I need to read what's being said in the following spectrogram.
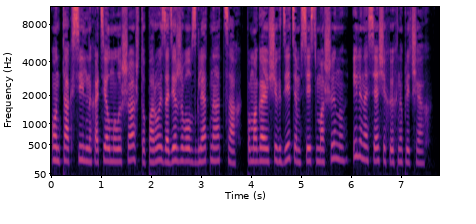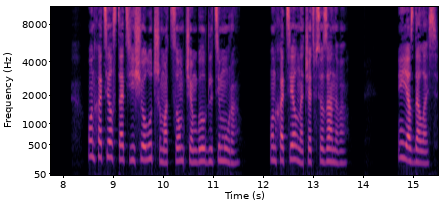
он так сильно хотел малыша, что порой задерживал взгляд на отцах, помогающих детям сесть в машину или носящих их на плечах. Он хотел стать еще лучшим отцом, чем был для Тимура. Он хотел начать все заново. И я сдалась.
